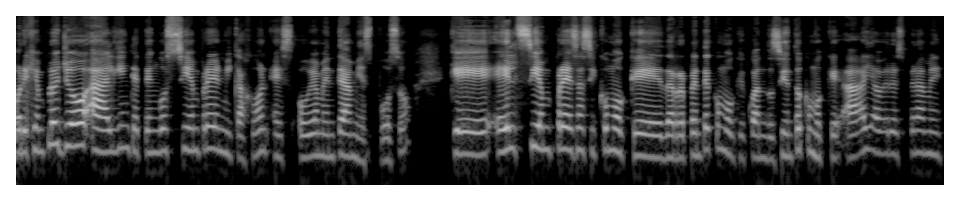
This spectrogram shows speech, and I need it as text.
Por ejemplo, yo a alguien que tengo siempre en mi cajón es obviamente a mi esposo, que él siempre es así como que de repente como que cuando siento como que, ay, a ver, espérame,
